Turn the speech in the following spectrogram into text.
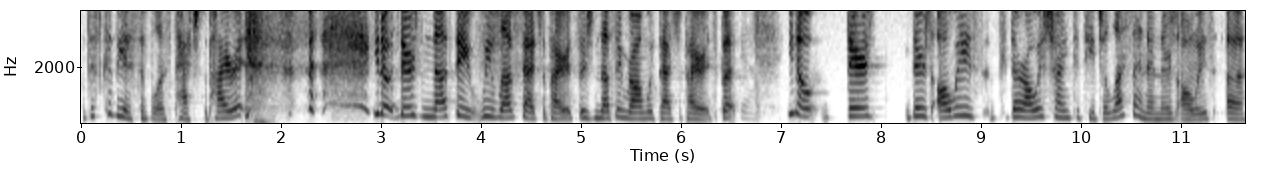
this could be as simple as Patch the Pirate. you know, there's nothing we love Patch the Pirates. There's nothing wrong with Patch the Pirates, but yeah. you know, there's there's always they're always trying to teach a lesson and there's mm-hmm. always a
